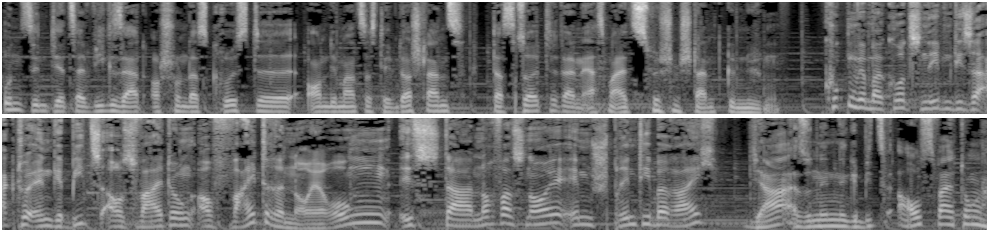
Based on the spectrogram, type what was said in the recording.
und sind jetzt ja wie gesagt auch schon das größte On-Demand-System Deutschlands. Das sollte dann erstmal als Zwischenstand genügen. Gucken wir mal kurz neben dieser aktuellen Gebietsausweitung auf weitere Neuerungen. Ist da noch was neu im Sprinti-Bereich? Ja, also neben der Gebietsausweitung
